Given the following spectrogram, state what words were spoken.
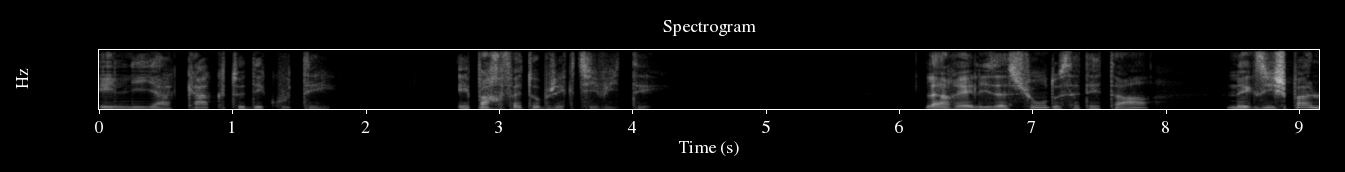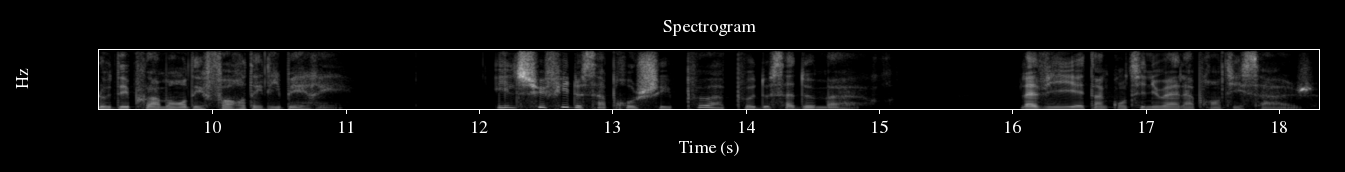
Il n'y a qu'acte d'écouter et parfaite objectivité. La réalisation de cet état n'exige pas le déploiement d'efforts délibérés. Il suffit de s'approcher peu à peu de sa demeure. La vie est un continuel apprentissage.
